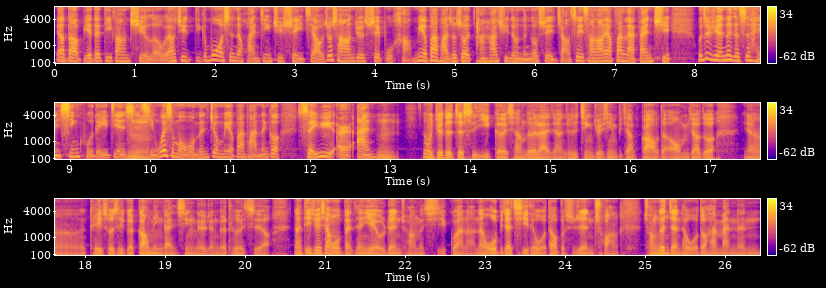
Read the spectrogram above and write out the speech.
要到别的地方去了，我要去一个陌生的环境去睡觉，我就常常就睡不好，没有办法，就说躺下去就能够睡着，所以常常要翻来翻去，我就觉得那个是很辛苦的一件事情。嗯为什么我们就没有办法能够随遇而安？嗯，那我觉得这是一个相对来讲就是警觉性比较高的哦，我们叫做呃，可以说是一个高敏感性的人格特质哦。那的确，像我本身也有认床的习惯了。那我比较奇特，我倒不是认床，床跟枕头我都还蛮能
